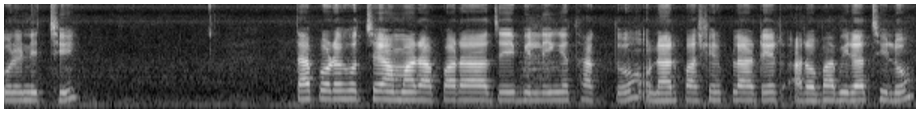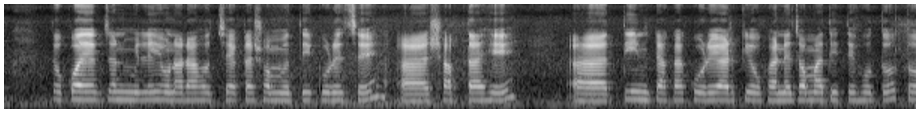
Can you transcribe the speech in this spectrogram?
করে নিচ্ছি। তারপরে হচ্ছে আমার আপারা যে বিল্ডিংয়ে থাকতো ওনার পাশের ফ্ল্যাটের আরও ভাবিরা ছিল। তো কয়েকজন মিলে ওনারা হচ্ছে একটা সম্মতি করেছে সপ্তাহে তিন টাকা করে আর কি ওখানে জমা দিতে হতো। তো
